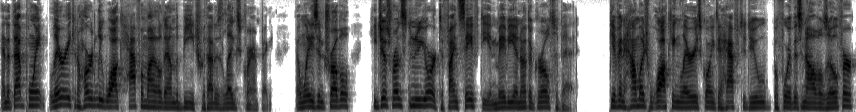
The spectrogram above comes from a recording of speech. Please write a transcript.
And at that point, Larry can hardly walk half a mile down the beach without his legs cramping. And when he's in trouble, he just runs to New York to find safety and maybe another girl to bed. Given how much walking Larry's going to have to do before this novel's over,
